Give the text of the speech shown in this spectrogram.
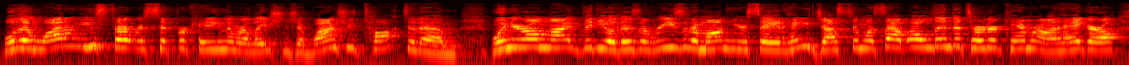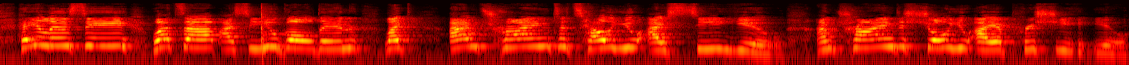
Well, then why don't you start reciprocating the relationship? Why don't you talk to them? When you're on live video, there's a reason I'm on here saying, Hey, Justin, what's up? Oh, Linda turned her camera on. Hey, girl. Hey, Lucy, what's up? I see you, Golden. Like, I'm trying to tell you I see you. I'm trying to show you I appreciate you.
